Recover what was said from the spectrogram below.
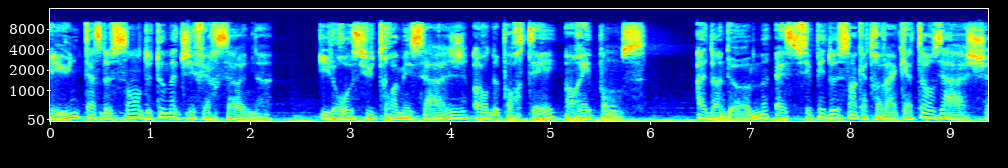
et une tasse de sang de Thomas Jefferson. Il reçut trois messages hors de portée en réponse. Addendum SCP-294-AH.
